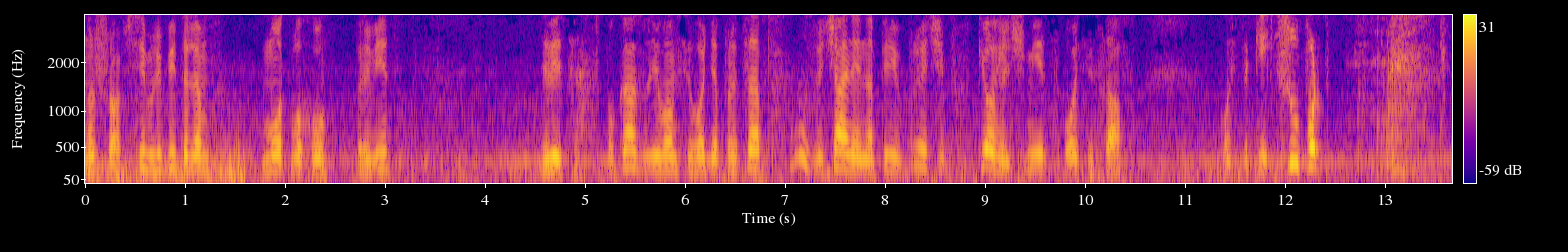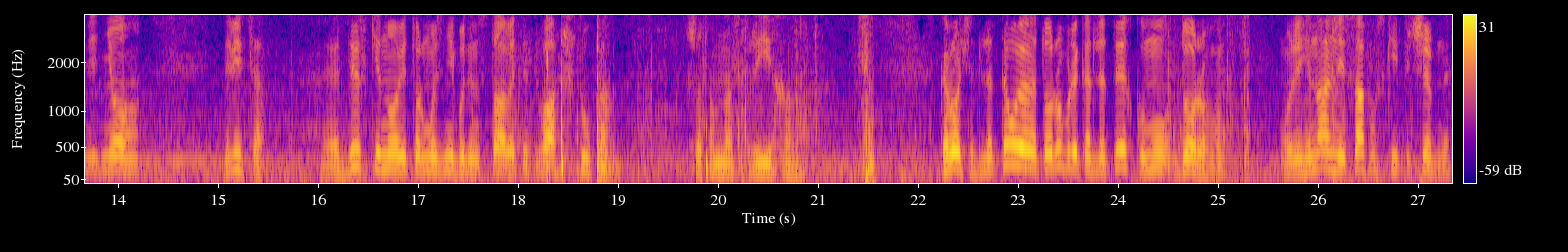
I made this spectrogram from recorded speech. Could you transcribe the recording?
Ну що, всім любителям мотлоху привіт. Дивіться, показую вам сьогодні прицеп. Ну, звичайний напівпричіп, Кьогель, Шміц, ось САФ. Ось такий супорт від нього. Дивіться, е, диски нові тормозні будемо ставити, два штука. Що там у нас приїхало? Коротше, для того, то рубрика для тих, кому дорого. Оригінальний сафовський підшипник.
